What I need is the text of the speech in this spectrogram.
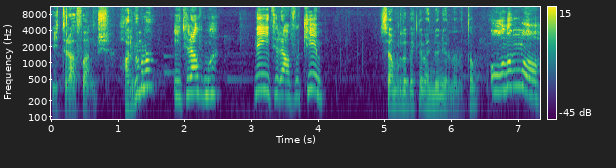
İtiraf varmış. Harbi mi lan? İtiraf mı? Ne itirafı, kim? Sen burada bekle ben dönüyorum hemen tamam Oğlum mu?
